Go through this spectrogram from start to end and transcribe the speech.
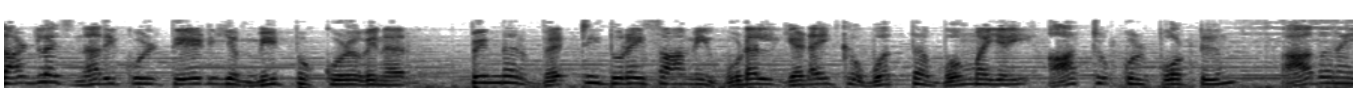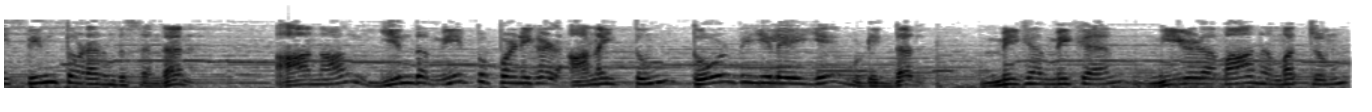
சட்லஜ் நதிக்குள் தேடிய மீட்பு குழுவினர் பின்னர் வெற்றி துரைசாமி உடல் எடைக்கு ஒத்த பொம்மையை ஆற்றுக்குள் போட்டு அதனை பின்தொடர்ந்து சென்றனர். ஆனால் இந்த மீட்பு பணிகள் அனைத்தும் தோல்வியிலேயே முடிந்தது. மிக மிக நீளமான மற்றும்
